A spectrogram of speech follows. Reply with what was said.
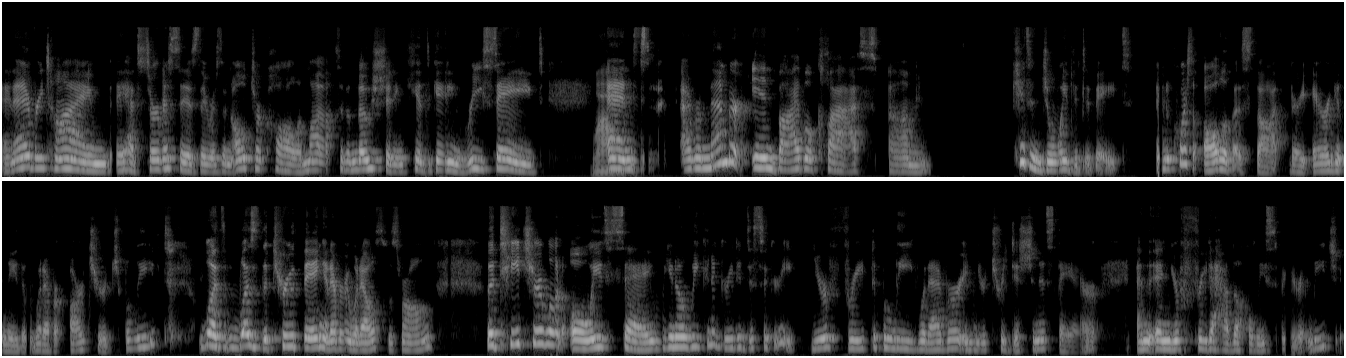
And every time they had services, there was an altar call and lots of emotion and kids getting resaved. Wow. And I remember in Bible class, um, kids enjoyed the debate. And of course, all of us thought very arrogantly that whatever our church believed was, was the true thing and everyone else was wrong. The teacher would always say, you know, we can agree to disagree. You're free to believe whatever in your tradition is there, and, and you're free to have the Holy Spirit lead you.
